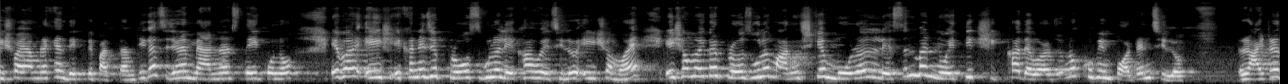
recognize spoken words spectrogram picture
বিষয় আমরা এখানে দেখতে পারতাম, ঠিক আছে? যেখানে ম্যানার্স নেই কোনো। এবার এই এখানে যে প্রোসগুলো লেখা হয়েছিল এই সময়, এই সময়কার প্রোসগুলো মানুষকে মোরাল লেসন বা নৈতিক শিক্ষা দেওয়ার জন্য খুব ইম্পর্টেন্ট ছিল। রাইটার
